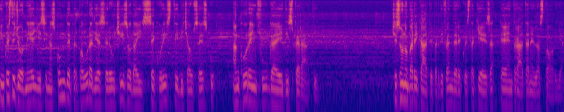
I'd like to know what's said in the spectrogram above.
In questi giorni egli si nasconde per paura di essere ucciso dai securisti di Ceausescu ancora in fuga e disperati. Ci sono barricate per difendere questa chiesa che è entrata nella storia.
